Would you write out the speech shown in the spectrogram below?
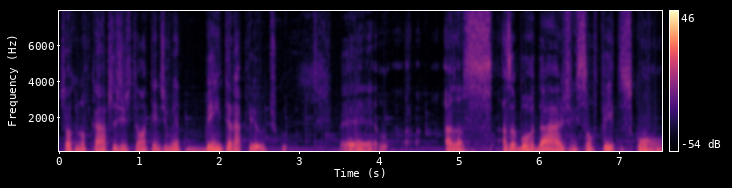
Só que no CAPS a gente tem um atendimento bem terapêutico. É, as, as abordagens são feitas com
